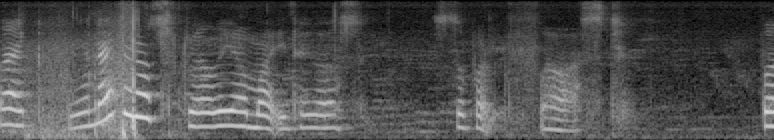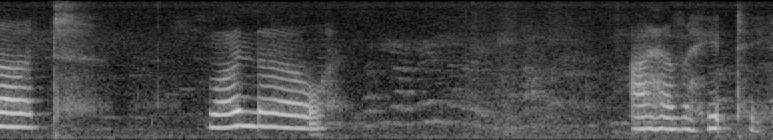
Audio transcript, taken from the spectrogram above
Like when I'm in Australia, my internet goes super fast. But right now, I have a hit here.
